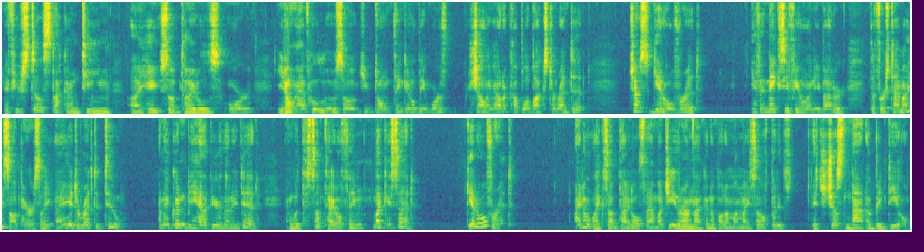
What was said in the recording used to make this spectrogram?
If you're still stuck on team I hate subtitles, or you don't have Hulu so you don't think it'll be worth shelling out a couple of bucks to rent it, just get over it. If it makes you feel any better, the first time I saw Parasite, I had to rent it too. And I couldn't be happier that I did. And with the subtitle thing, like I said, get over it. I don't like subtitles that much either. I'm not going to put them on myself, but it's it's just not a big deal.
